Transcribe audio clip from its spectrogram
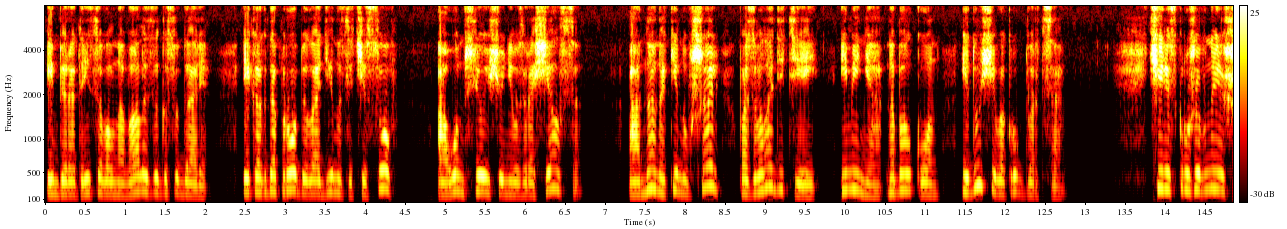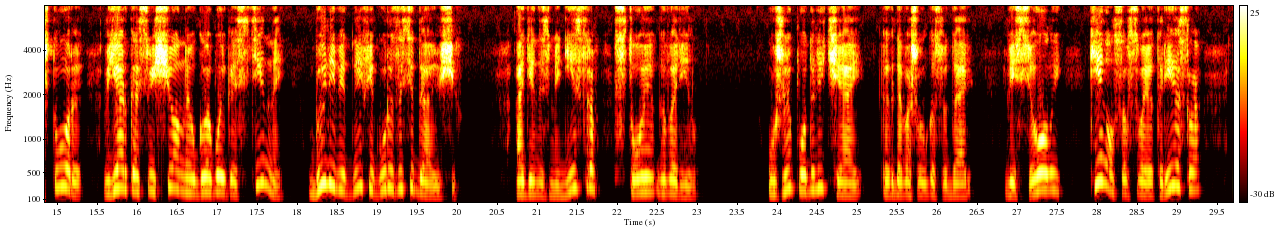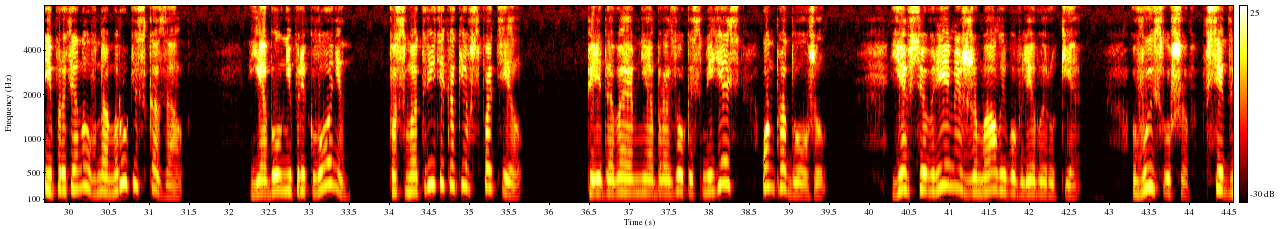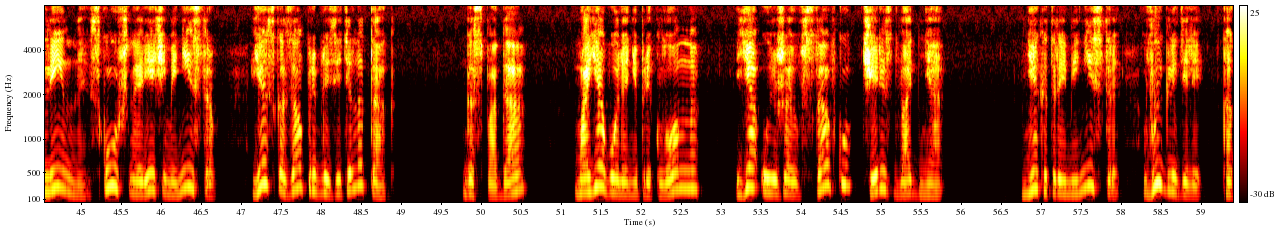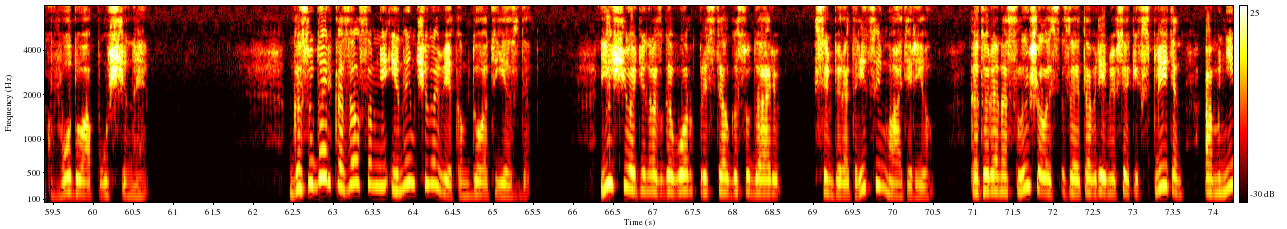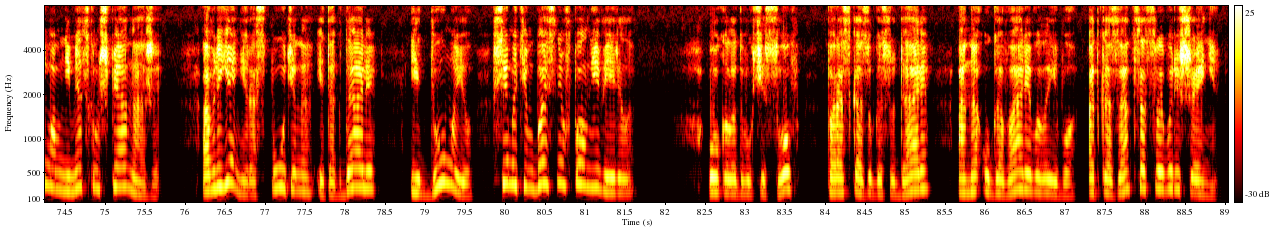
Императрица волновалась за государя, и когда пробило одиннадцать часов, а он все еще не возвращался, она, накинув шаль, позвала детей и меня на балкон, идущий вокруг дворца. Через кружевные шторы в ярко освещенной угловой гостиной были видны фигуры заседающих. Один из министров, стоя, говорил. Уже подали чай, когда вошел государь, веселый, кинулся в свое кресло и, протянув нам руки, сказал — я был непреклонен. Посмотрите, как я вспотел. Передавая мне образок и смеясь, он продолжил. Я все время сжимал его в левой руке. Выслушав все длинные, скучные речи министров, я сказал приблизительно так. «Господа, моя воля непреклонна, я уезжаю в Ставку через два дня». Некоторые министры выглядели, как в воду опущенные. Государь казался мне иным человеком до отъезда. Еще один разговор предстал государю с императрицей-матерью, которая наслышалась за это время всяких сплетен о мнимом немецком шпионаже, о влиянии Распутина и так далее, и, думаю, всем этим басням вполне верила. Около двух часов, по рассказу государя, она уговаривала его отказаться от своего решения —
